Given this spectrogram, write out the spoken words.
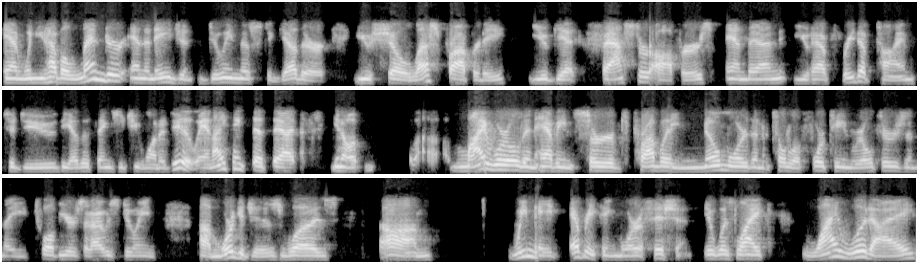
And when you have a lender and an agent doing this together, you show less property, you get faster offers, and then you have freed up time to do the other things that you want to do. And I think that that, you know, my world and having served probably no more than a total of 14 realtors in the 12 years that I was doing uh, mortgages was um, we made everything more efficient. It was like, why would I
